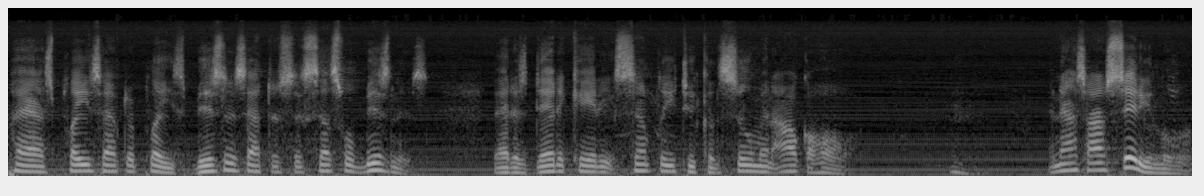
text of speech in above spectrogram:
past place after place, business after successful business that is dedicated simply to consuming alcohol. And that's our city, Lord.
